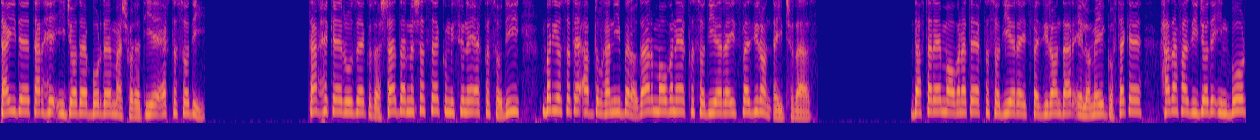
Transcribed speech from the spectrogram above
تایید طرح ایجاد برد مشورتی اقتصادی طرحی که روز گذشته در نشست کمیسیون اقتصادی بر ریاست عبدالغنی برادر معاون اقتصادی رئیس وزیران تایید شده است. دفتر معاونت اقتصادی رئیس وزیران در اعلامیه گفته که هدف از ایجاد این برد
